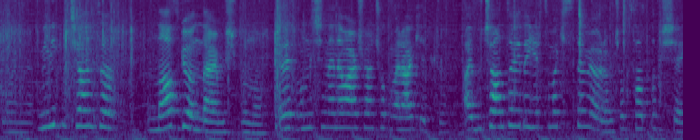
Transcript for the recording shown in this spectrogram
Kolonya. Minik bir çanta. Naz göndermiş bunu. Evet bunun içinde ne var şu an çok merak ettim. Ay bu çantayı da yırtmak istemiyorum. Çok tatlı bir şey.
